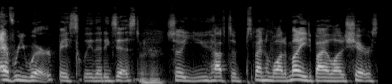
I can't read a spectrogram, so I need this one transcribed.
everywhere, basically, that exist. Mm-hmm. So you have to spend a lot of money to buy a lot of shares.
